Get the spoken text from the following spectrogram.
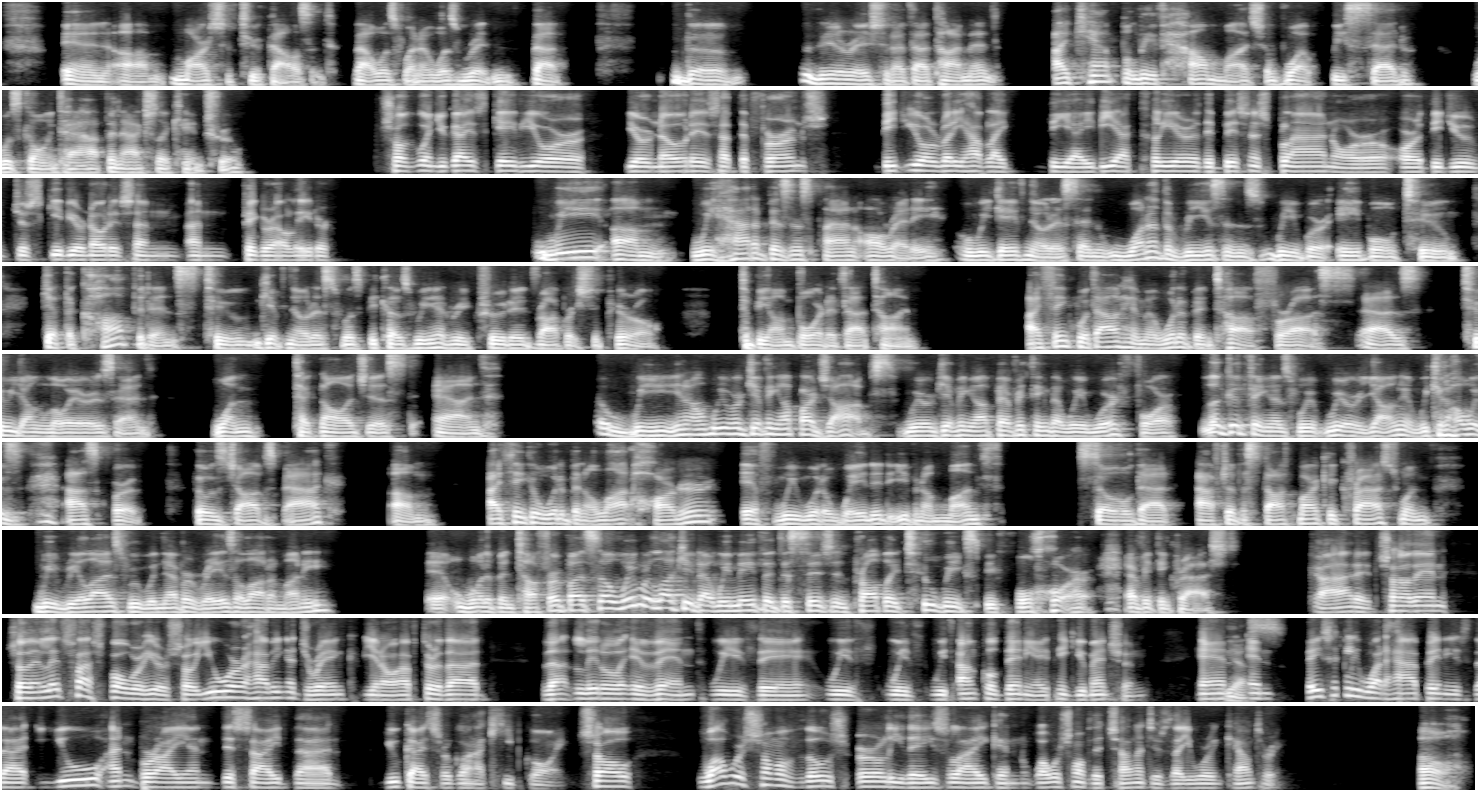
in um, March of 2000. That was when it was written. That the the iteration at that time, and I can't believe how much of what we said was going to happen actually came true. So when you guys gave your your notice at the firms, did you already have like the idea clear, the business plan, or or did you just give your notice and and figure out later? We um, we had a business plan already. We gave notice, and one of the reasons we were able to get the confidence to give notice was because we had recruited Robert Shapiro to be on board at that time. I think without him, it would have been tough for us as two young lawyers and one technologist and we you know we were giving up our jobs. We were giving up everything that we worked for. The good thing is we, we were young and we could always ask for those jobs back. Um, i think it would have been a lot harder if we would have waited even a month so that after the stock market crashed when we realized we would never raise a lot of money it would have been tougher. But so we were lucky that we made the decision probably two weeks before everything crashed. Got it. So then so then let's fast forward here. So you were having a drink, you know, after that that little event with uh, with with with Uncle Denny, I think you mentioned. And yes. and basically what happened is that you and Brian decide that you guys are gonna keep going. So what were some of those early days like and what were some of the challenges that you were encountering? Oh,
